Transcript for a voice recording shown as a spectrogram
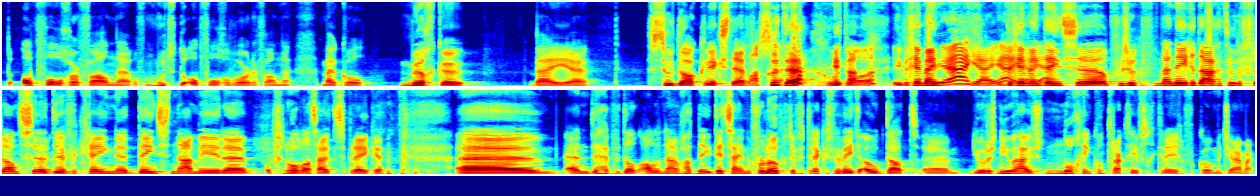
de opvolger van, eh, of moet de opvolger worden van eh, Michael Murke bij eh Soudal Quickstep. Klasse. Goed hè? Goed Ja. hoor. Ik begin mijn, Ja, ja, ja. ik begin mijn. Deens eh, op verzoek. Na negen dagen Tour de France eh, durf ik geen eh, Deens naam meer op zijn Hollands uit te spreken. Ehm, en hebben we dan alle namen gehad? Nee, dit zijn de voorlopige vertrekkers. We weten ook dat ehm, Joris Nieuwhuis nog geen contract heeft gekregen voor komend jaar. Maar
